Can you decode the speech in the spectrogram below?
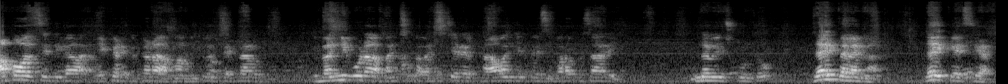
ఆపవలసిందిగా ఎక్కడికక్కడ మా మిత్రులు చెప్పారు. ఇవన్నీ కూడా మంచి మంచి చర్యలు కావని చెప్పేసి మరొకసారి విన్నవించుకుంటూ జై తెలంగాణ జై కేసీఆర్.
